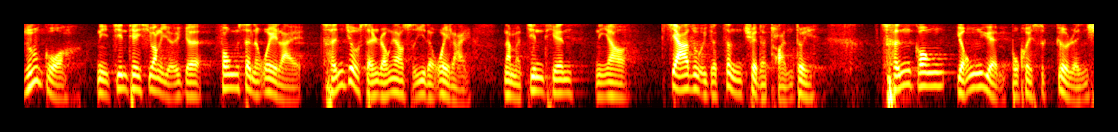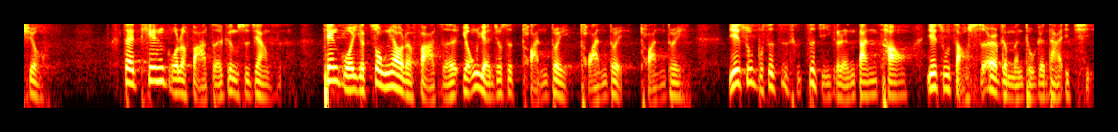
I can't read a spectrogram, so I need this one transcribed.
如果你今天希望有一个丰盛的未来，成就神荣耀旨意的未来，那么今天你要加入一个正确的团队。成功永远不会是个人秀。在天国的法则更是这样子，天国一个重要的法则，永远就是团队、团队、团队。耶稣不是自自己一个人单操，耶稣找十二个门徒跟他一起。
